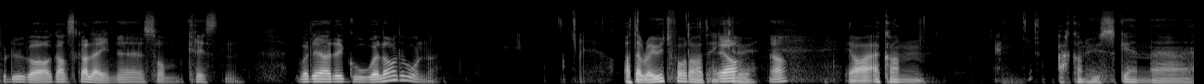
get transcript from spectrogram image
for du var ganske alene som kristen. Var det av det gode eller av det vonde? At jeg ble utfordra, tenker ja, du? Ja. Ja, jeg kan Jeg kan huske en eh,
